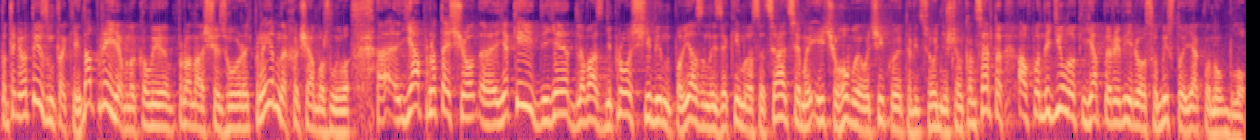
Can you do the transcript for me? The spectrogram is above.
патріотизм такий. Да, приємно, коли про нас щось говорять приємне, хоча можливо. Е, Я про те, що е, який є для вас Дніпро, чим він пов'язаний з якими асоціаціями і чого ви очікуєте від сьогоднішнього концерту. А в понеділок я перевірю особисто, як воно було.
